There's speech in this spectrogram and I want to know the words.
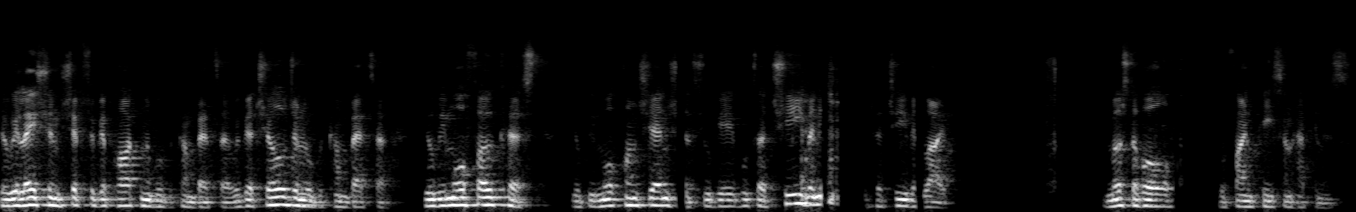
Your relationships with your partner will become better, with your children will become better. You'll be more focused, you'll be more conscientious, you'll be able to achieve anything to achieve in life. Most of all, you'll find peace and happiness.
